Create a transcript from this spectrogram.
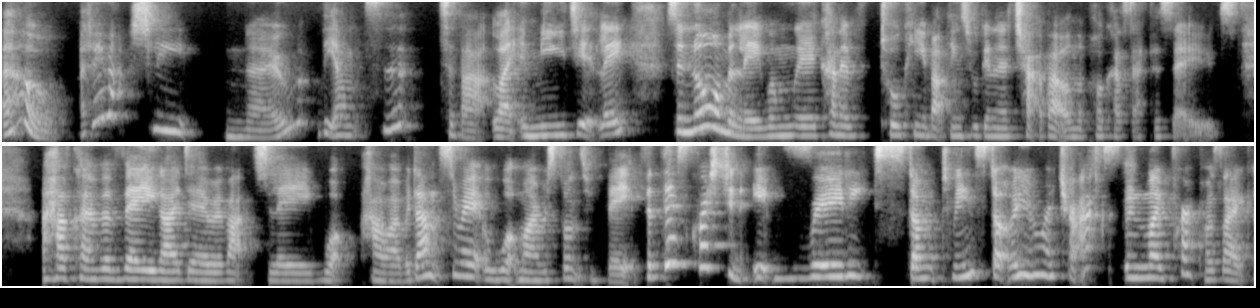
oh, I don't actually know the answer to that like immediately. So normally when we're kind of talking about things we're going to chat about on the podcast episodes, I have kind of a vague idea of actually what how I would answer it or what my response would be. For this question, it really stumped me and stopped me in my tracks in my prep. I was like,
